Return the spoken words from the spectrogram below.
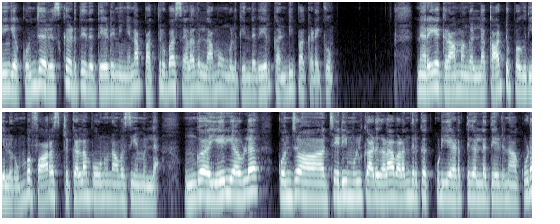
நீங்கள் கொஞ்சம் ரிஸ்க் எடுத்து இதை தேடினீங்கன்னா பத்து ரூபாய் செலவு இல்லாமல் உங்களுக்கு இந்த வேர் கண்டிப்பாக கிடைக்கும். நிறைய கிராமங்களில் காட்டுப்பகுதியில் ரொம்ப ஃபாரஸ்ட்டுக்கெல்லாம் போகணுன்னு அவசியம் இல்லை. உங்கள் ஏரியாவில் கொஞ்சம் செடி முள்காடுகளாக வளர்ந்துருக்கக்கூடிய இடத்துகளில் தேடினா கூட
